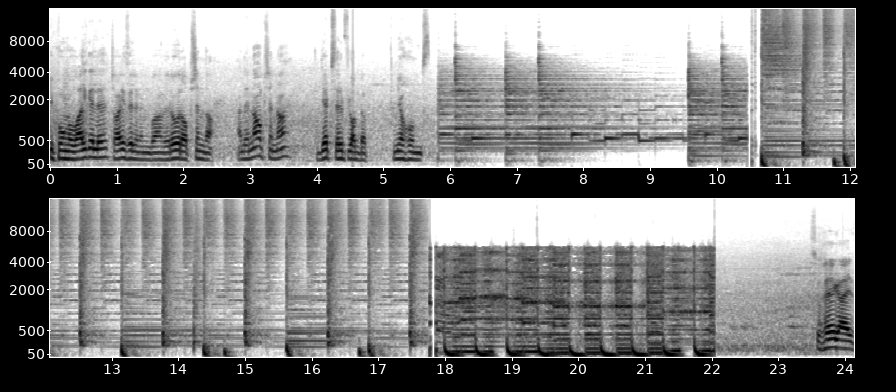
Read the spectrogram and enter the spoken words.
இப்போ உங்கள் வாழ்க்கையில் சாய்ஸ் இல்லை நண்பா வெறும் ஒரு ஆப்ஷன் தான் அது என்ன ஆப்ஷன்னா get self locked up in your homes So hey guys,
